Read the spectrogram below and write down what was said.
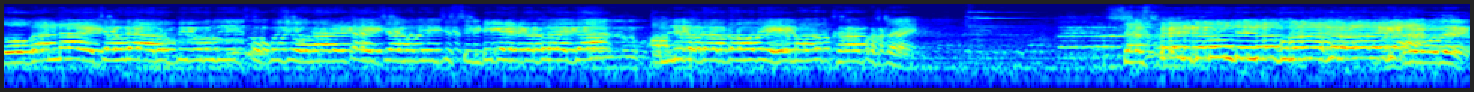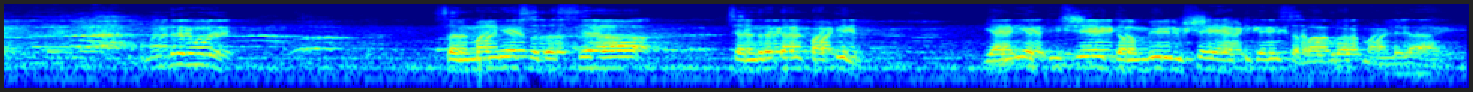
दोघांना याच्यामध्ये आरोपी करून चौकशी होणार आहे का? याच्यामध्ये याचे सिंडिकेट एकत्र आहे का? अंमली पदार्थामध्ये हे माझा खरा प्रश्न आहे. सस्पेंड करून त्यांना गुन्हा दाखल होणार आहे का? महोदय मंत्री महोदय. सन्मान्य सदस्य चंद्रकांत पाटील यांनी अतिशय गंभीर विषय या ठिकाणी सभागृहात मांडलेला आहे.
